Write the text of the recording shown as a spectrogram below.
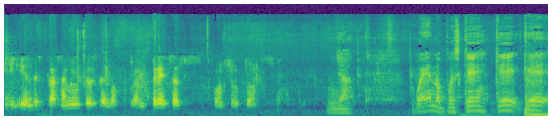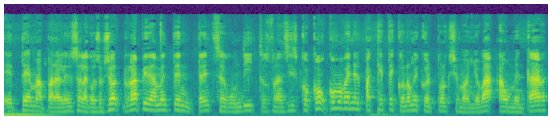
Y, el desplazamiento es de las empresas constructoras. Ya. Bueno, pues qué, qué, qué tema para la industria de la construcción. Rápidamente, en 30 segunditos, Francisco, ¿cómo, ven el paquete económico del próximo año? ¿Va a aumentar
